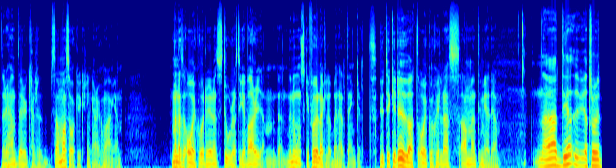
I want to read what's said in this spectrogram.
Där det händer kanske samma saker kring arrangemangen. Men alltså AIK det är den stora stygga vargen, den, den ondskefulla klubben helt enkelt. Hur tycker du att AIK skildras allmänt i media? Nej, det, jag tror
